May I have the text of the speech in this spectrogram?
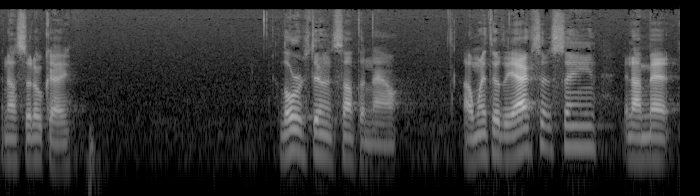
And I said, Okay. Lord's doing something now. I went through the accident scene and I met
